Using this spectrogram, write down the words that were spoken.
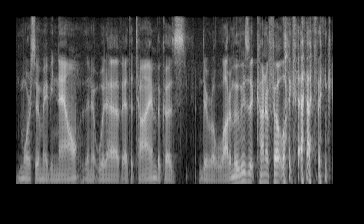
more so maybe now than it would have at the time because there were a lot of movies that kind of felt like that. I think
